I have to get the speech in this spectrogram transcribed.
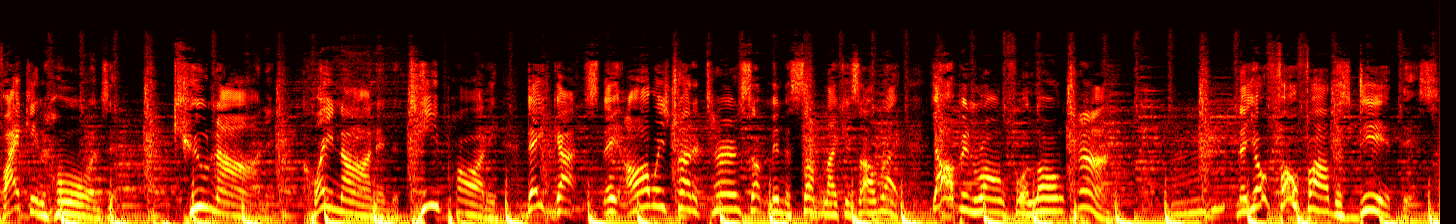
Viking horns and QAnon and Quanon and the Tea Party. They got, they always try to turn something into something like it's all right. Y'all been wrong for a long time. Now your forefathers did this.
